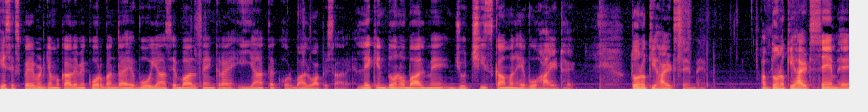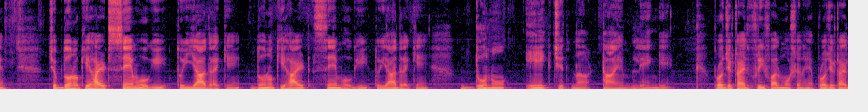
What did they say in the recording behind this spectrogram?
इस एक्सपेरिमेंट के मुकाबले में एक और बंदा है, वो यहाँ से बाल फेंक रहा है, यहाँ तक और बाल वापस आ रहा है। लेकिन दोनों बाल में जो चीज़ कामन है, वो हाइट है। दोनों की हाइट सेम है। अब दोनों की हाइट सेम है जब दोनों की हाइट सेम होगी तो याद रखें, दोनों की हाइट सेम होगी तो याद रखें, दोनों एक जितना टाइम लेंगे। प्रोजेक्टाइल फ्री फॉल मोशन है projectile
